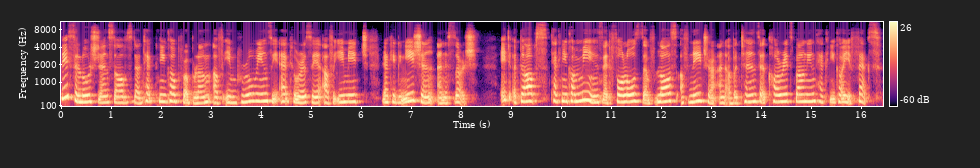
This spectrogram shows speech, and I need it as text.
this solution solves the technical problem of improving the accuracy of image recognition and search. It adopts technical means that follows the laws of nature and obtains the corresponding technical effects.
